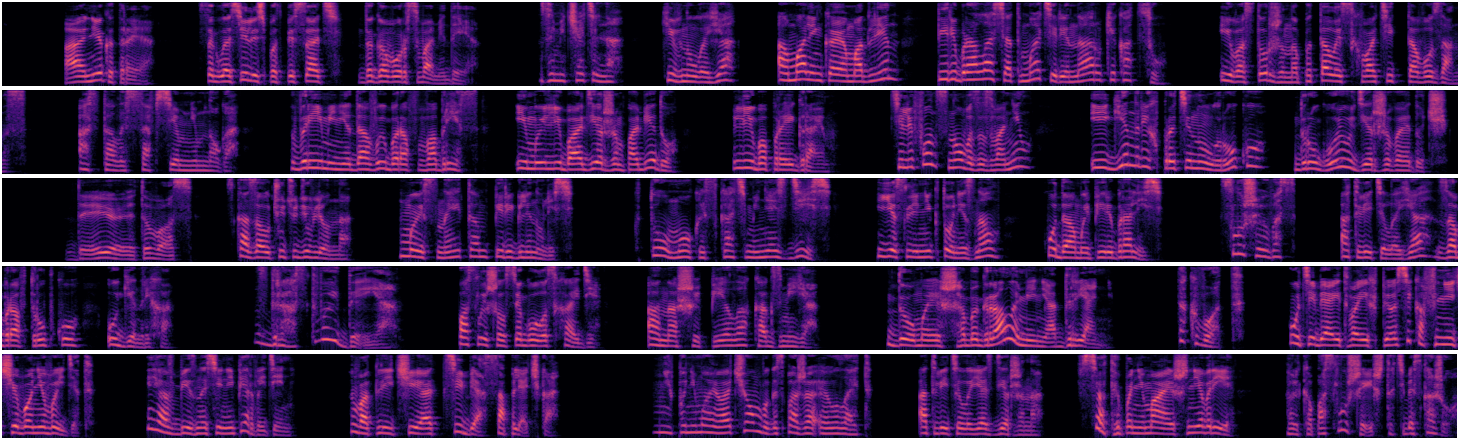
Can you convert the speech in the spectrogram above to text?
А некоторые согласились подписать договор с вами, Дея. Замечательно, кивнула я, а маленькая Мадлен перебралась от матери на руки к отцу и восторженно пыталась схватить того за нос. Осталось совсем немного. Времени до выборов в обрез, и мы либо одержим победу, либо проиграем. Телефон снова зазвонил, и Генрих протянул руку, другой удерживая дочь. «Дэя, это вас», — сказал чуть удивленно. Мы с Нейтом переглянулись. Кто мог искать меня здесь, если никто не знал, куда мы перебрались? «Слушаю вас», — ответила я, забрав трубку у Генриха. «Здравствуй, Дея», — послышался голос Хайди. Она шипела, как змея. «Думаешь, обыграла меня, дрянь? Так вот, у тебя и твоих песиков ничего не выйдет. Я в бизнесе не первый день, в отличие от тебя, соплячка». «Не понимаю, о чем вы, госпожа Эулайт», — ответила я сдержанно. «Все ты понимаешь, не ври. Только послушай, что тебе скажу.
